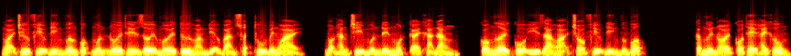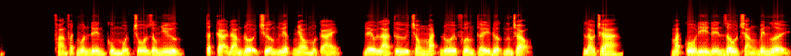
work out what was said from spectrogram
ngoại trừ Phiêu đình vương quốc muốn đối thế giới mới tứ hoàng địa bàn xuất thủ bên ngoài, bọn hắn chỉ muốn đến một cái khả năng, có người cố ý giá họa cho Phiêu đình vương quốc. Các ngươi nói có thể hay không? Phản phất muốn đến cùng một chỗ giống như tất cả đám đội trưởng liếc nhau một cái, đều là từ trong mắt đối phương thấy được ngưng trọng. Lao cha. Mắt cô đi đến dâu trắng bên người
